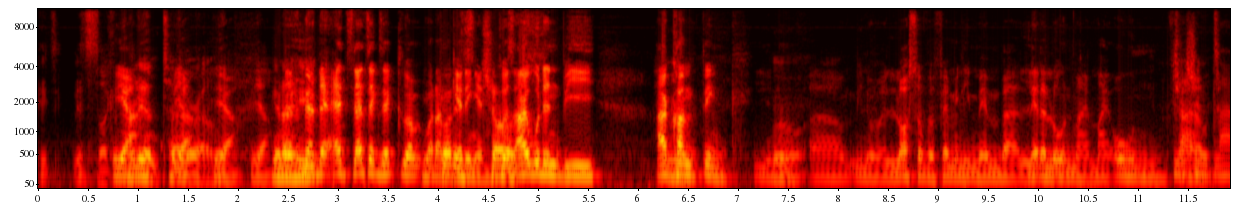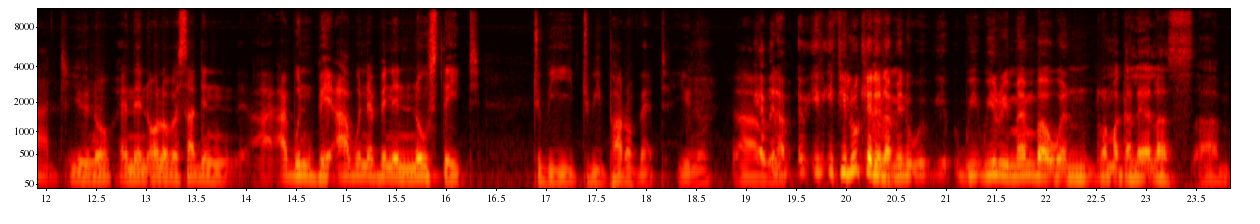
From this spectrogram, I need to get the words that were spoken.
it's, it's like a yeah, brilliant turnaround. Yeah, yeah. You know, That- he- that- that's, that's exactly what, what I'm getting at because I wouldn't be, I Mm. can't think, you know, um, you know, a loss of a family member, let alone my my own Flesh and child. blood. You know, and then all of a sudden, I, I wouldn't be, I wouldn't have been in no state to be to be part of that. You know. Um, I mean, um, if, if you look at it, I mean, we, we, we remember when Ramagalela's um,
